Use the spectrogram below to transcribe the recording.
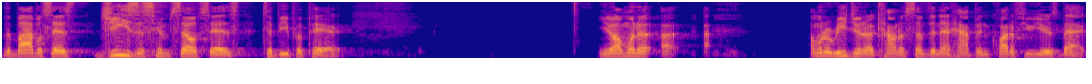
The Bible says, Jesus himself says to be prepared. You know, I want to, I, I want to read you an account of something that happened quite a few years back.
